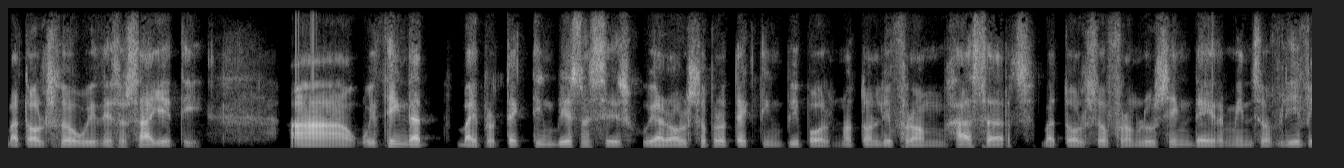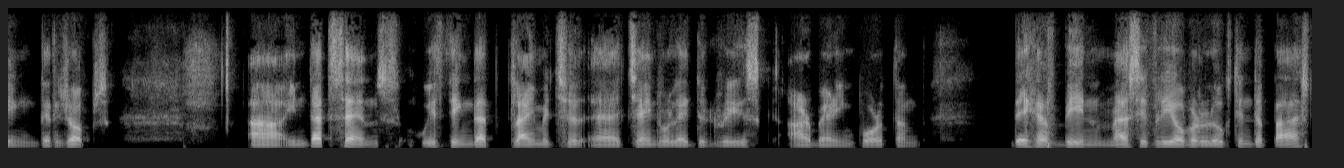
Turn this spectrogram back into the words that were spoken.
but also with the society. Uh, we think that by protecting businesses, we are also protecting people, not only from hazards, but also from losing their means of living, their jobs. Uh, in that sense, we think that climate ch uh, change related risks are very important. They have been massively overlooked in the past,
